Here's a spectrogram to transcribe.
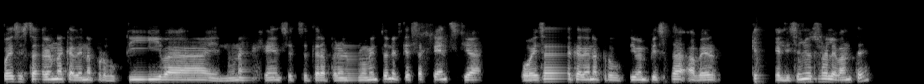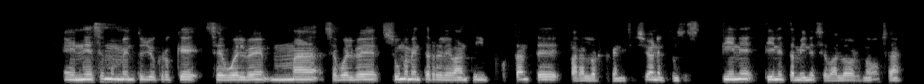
puedes estar en una cadena productiva, en una agencia, etcétera, pero en el momento en el que esa agencia o esa cadena productiva empieza a ver que el diseño es relevante, en ese momento yo creo que se vuelve, más, se vuelve sumamente relevante e importante para la organización. Entonces, tiene, tiene también ese valor, ¿no? O sea,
